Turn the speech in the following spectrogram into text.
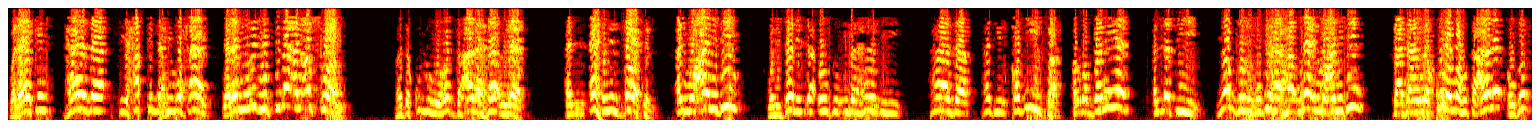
ولكن هذا في حق الله محال ولم يرده ابتداء أصلا. هذا كله رد على هؤلاء. الأهل الباطل المعاندين. ولذلك أنظر إلى هذه هذا هذه القذيفة الربانية التي يضرب بها هؤلاء المعاندين بعد أن يقول الله تعالى انظر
